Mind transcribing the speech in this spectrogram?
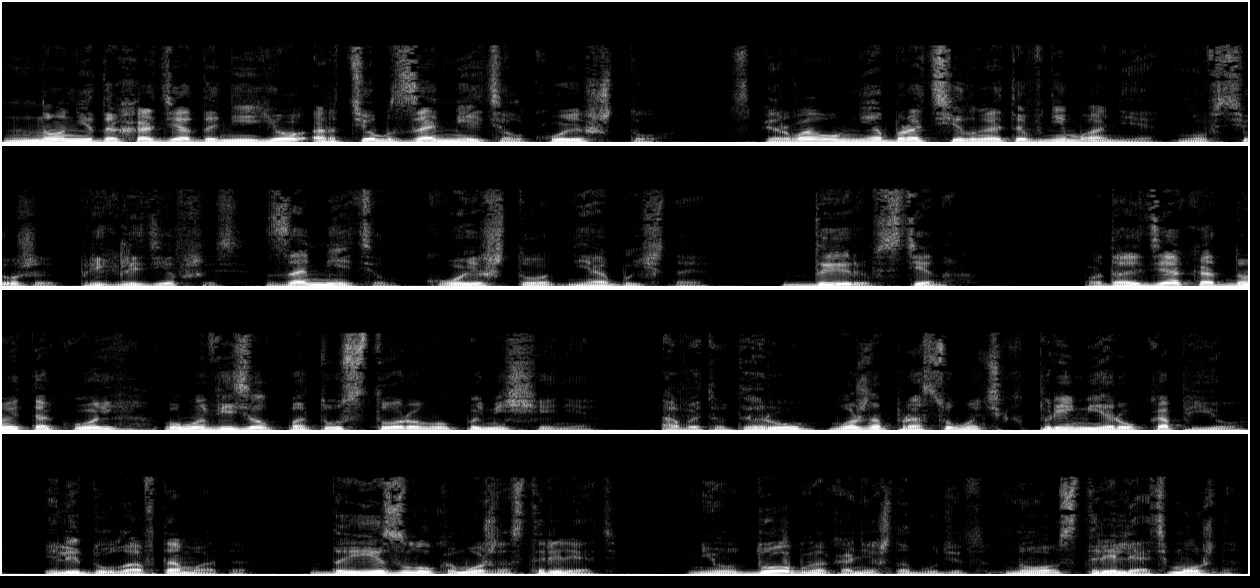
Но не доходя до нее, Артем заметил кое-что. Сперва он не обратил на это внимания, но все же, приглядевшись, заметил кое-что необычное. Дыры в стенах. Подойдя к одной такой, он увидел по ту сторону помещения. А в эту дыру можно просунуть, к примеру, копье или дуло автомата. Да и из лука можно стрелять. Неудобно, конечно, будет, но стрелять можно.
